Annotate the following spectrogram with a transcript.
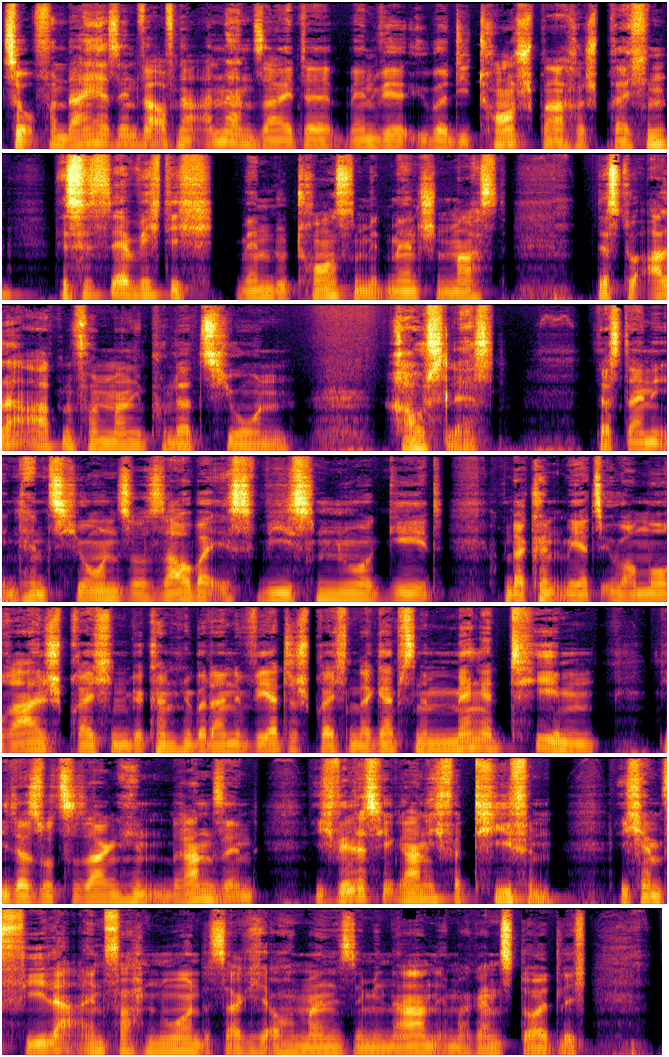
So, von daher sind wir auf einer anderen Seite, wenn wir über die Trance-Sprache sprechen, es ist sehr wichtig, wenn du Trancen mit Menschen machst, dass du alle Arten von Manipulation rauslässt. Dass deine Intention so sauber ist, wie es nur geht. Und da könnten wir jetzt über Moral sprechen, wir könnten über deine Werte sprechen. Da gäbe es eine Menge Themen, die da sozusagen hinten dran sind. Ich will das hier gar nicht vertiefen. Ich empfehle einfach nur, und das sage ich auch in meinen Seminaren immer ganz deutlich,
